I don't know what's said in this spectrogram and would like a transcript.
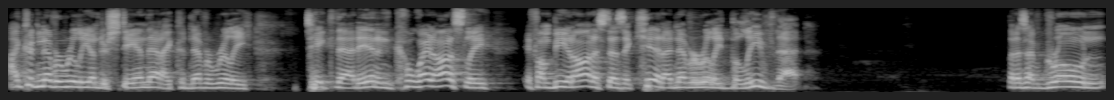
I could never really understand that. I could never really take that in. And quite honestly, if I'm being honest, as a kid, I never really believed that. But as I've grown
